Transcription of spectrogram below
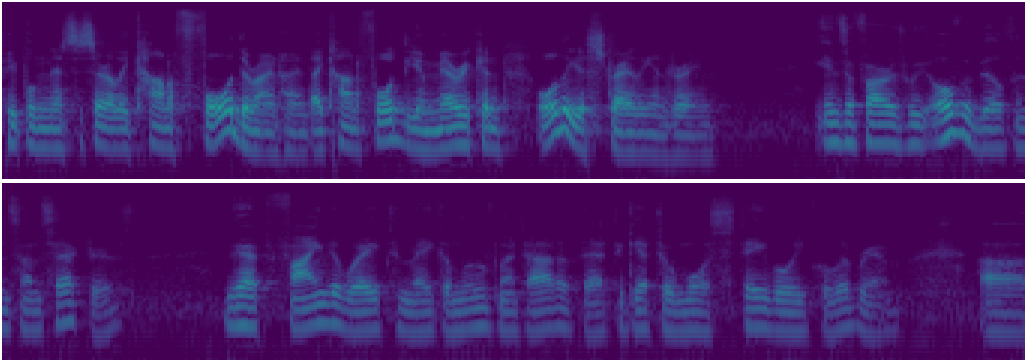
people necessarily can't afford their own home. They can't afford the American or the Australian dream. Insofar as we overbuilt in some sectors, we have to find a way to make a movement out of that to get to a more stable equilibrium. Uh,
